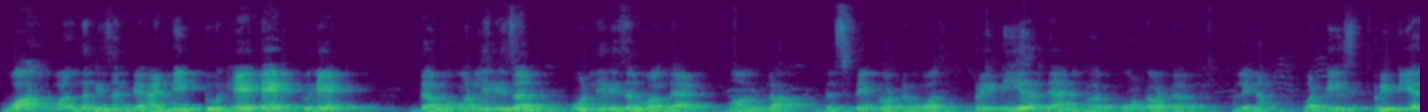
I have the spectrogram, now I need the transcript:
what was the reason behind it? To hate it to hate. The only reason only reason was that marupla the stepdaughter was prettier than her own daughter Helena. What is prettier?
